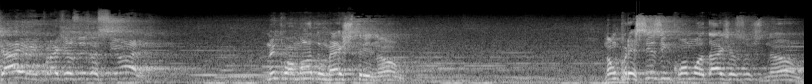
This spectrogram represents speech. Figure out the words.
Jairo e para Jesus assim: Olha, não incomoda o mestre, não. Não precisa incomodar Jesus, não.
